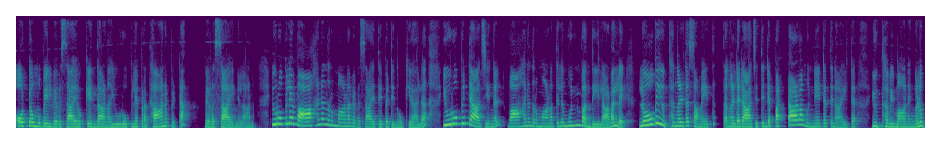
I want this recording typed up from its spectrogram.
ഓട്ടോമൊബൈൽ വ്യവസായം ഒക്കെ എന്താണ് യൂറോപ്പിലെ പ്രധാനപ്പെട്ട വ്യവസായങ്ങളാണ്. യൂറോപ്പിലെ വാഹന നിർമ്മാണ വ്യവസായത്തെ പറ്റി നോക്കിയാൽ യൂറോപ്യൻ രാജ്യങ്ങൾ വാഹന നിർമ്മാണത്തിൽ മുൻപന്തിയിലാണല്ലേ? ലോകയുദ്ധങ്ങളുടെ സമയത്ത് തങ്ങളുടെ രാജ്യത്തിന്റെ പട്ടാള മുന്നേറ്റത്തിനായിട്ട് യുദ്ധവിമാനങ്ങളും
